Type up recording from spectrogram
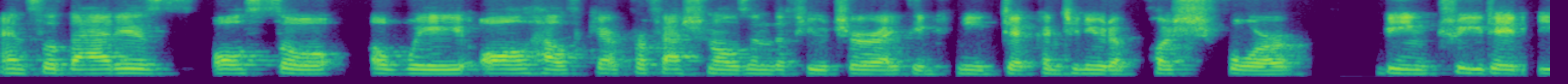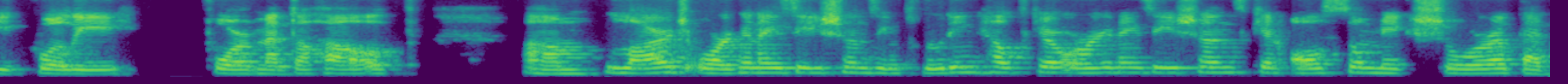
And so that is also a way all healthcare professionals in the future, I think, need to continue to push for being treated equally for mental health. Um, large organizations, including healthcare organizations, can also make sure that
